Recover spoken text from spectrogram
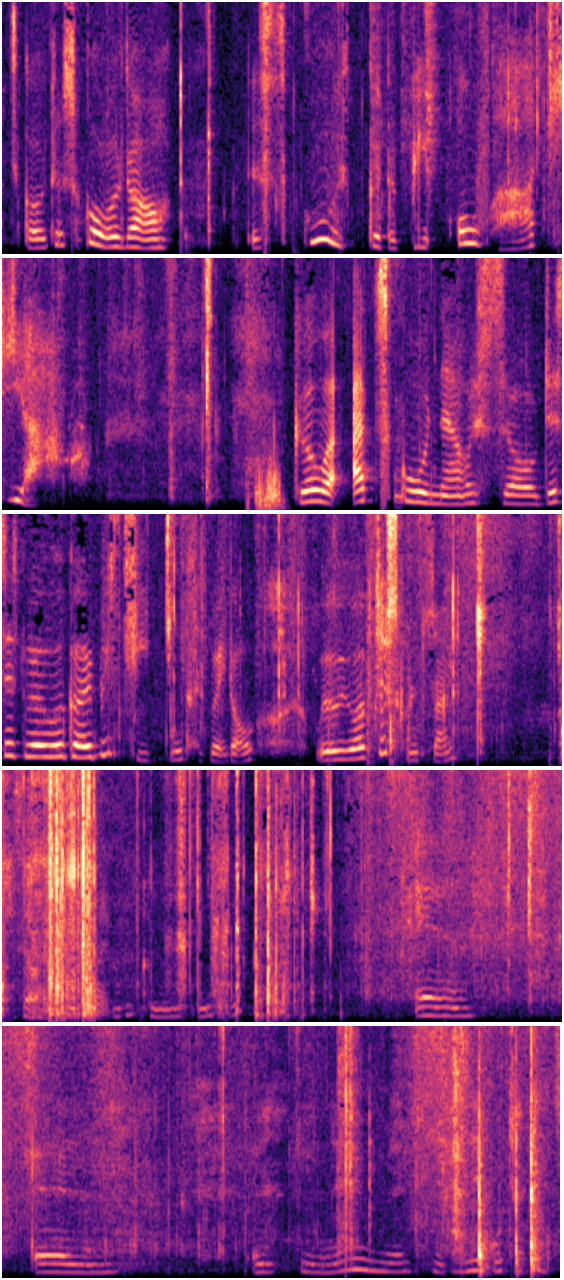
Let's go to school now. The school is gonna be over here. Girl, we're at school now, so this is where we're gonna be teaching because we know we love. So I'm gonna do it. And and and the name is Legal Chickens.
